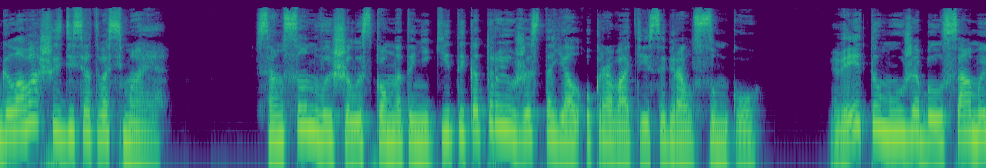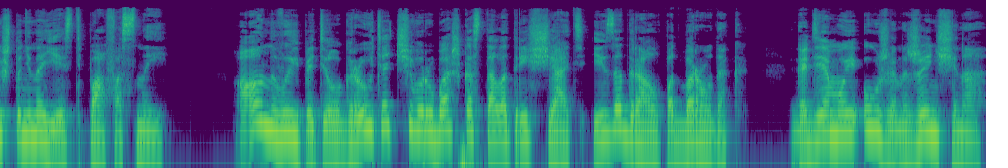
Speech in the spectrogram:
Глава 68. Самсон вышел из комнаты Никиты, который уже стоял у кровати и собирал сумку. Вид у мужа был самый что ни на есть пафосный. Он выпятил грудь, отчего рубашка стала трещать, и задрал подбородок. «Где мой ужин, женщина?»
